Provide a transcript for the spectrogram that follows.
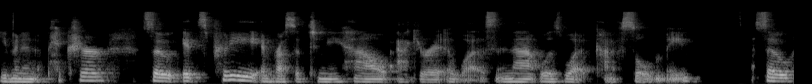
even in a picture. So it's pretty impressive to me how accurate it was. And that was what kind of sold me. So,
